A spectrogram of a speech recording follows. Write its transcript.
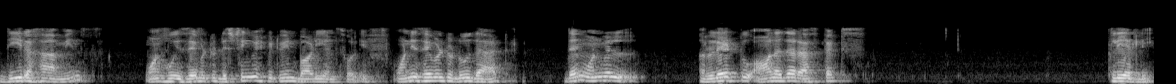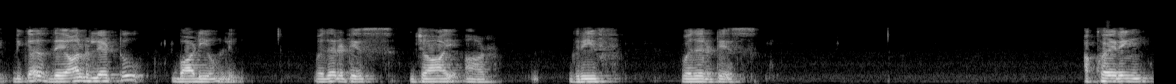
Dhiraha means one who is able to distinguish between body and soul. If one is able to do that, then one will relate to all other aspects clearly because they all relate to body only whether it is joy or grief whether it is acquiring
